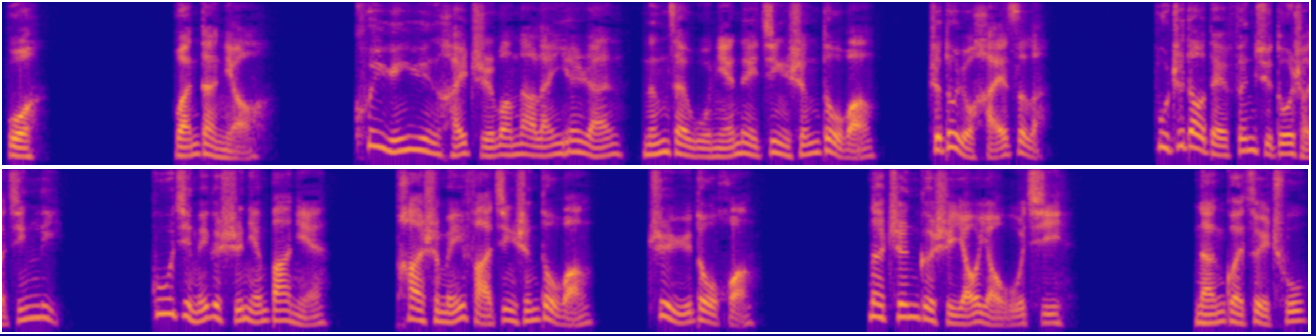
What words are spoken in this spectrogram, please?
我完蛋鸟。亏云云还指望纳兰嫣然能在五年内晋升斗王，这都有孩子了，不知道得分去多少精力，估计没个十年八年，怕是没法晋升斗王。至于斗皇，那真个是遥遥无期。难怪最初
